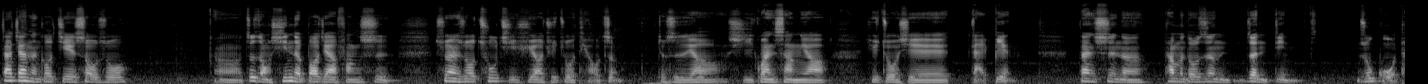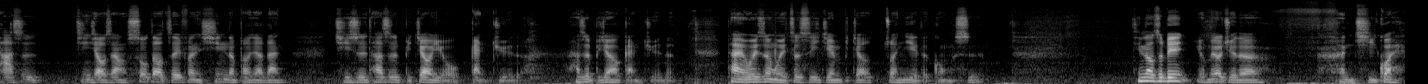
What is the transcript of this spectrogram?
大家能够接受说，呃，这种新的报价方式，虽然说初期需要去做调整，就是要习惯上要去做些改变，但是呢，他们都认认定，如果他是经销商收到这份新的报价单，其实他是比较有感觉的，他是比较有感觉的。他也会认为这是一间比较专业的公司。听到这边有没有觉得很奇怪？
